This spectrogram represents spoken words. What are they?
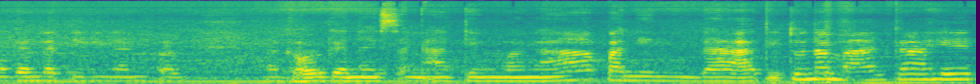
maganda tingnan pag naka-organize ang ating mga paninda. At ito naman, kahit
